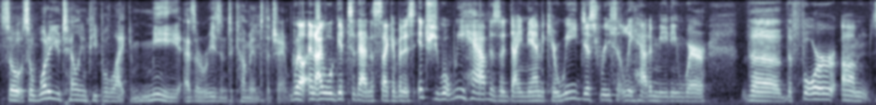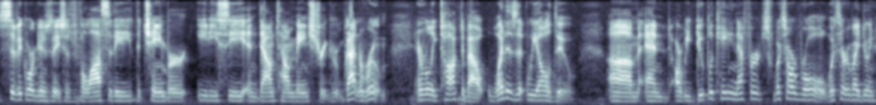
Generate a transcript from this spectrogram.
So so, what are you telling people like me as a reason to come into the chamber? Well, and I will get to that in a second, but it's interesting. What we have is a dynamic here. We just recently had a meeting where the the four um, civic organizations, Velocity, the Chamber, EDC, and Downtown Main Street Group, got in a room and really talked about what is it we all do, um, and are we duplicating efforts? What's our role? What's everybody doing?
